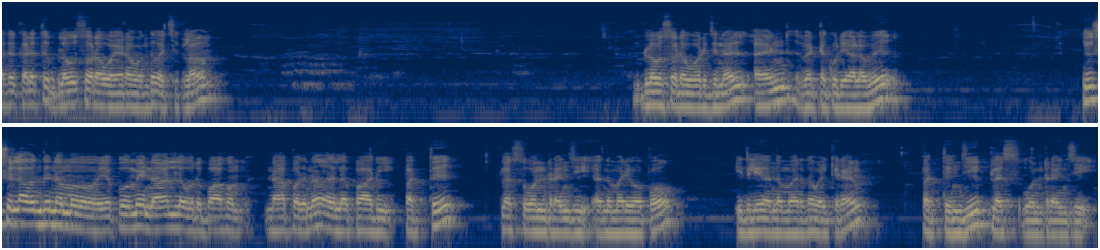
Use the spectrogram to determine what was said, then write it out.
அதுக்கடுத்து ப்ளவுஸோட உயரம் வந்து வச்சுக்கலாம். ப்ளவுஸோட ஒரிஜினல் அண்ட் வெட்டக்கூடிய அளவு. யூஸ்வலாக வந்து நம்ம எப்போவுமே நாலில் ஒரு பாகம் நாற்பதுனா அதில் பாதி பத்து ப்ளஸ் ஒன்றரை அந்த மாதிரி வைப்போம். இதுலேயும் அந்த மாதிரி தான் வைக்கிறேன். பத்து ப்ளஸ் ஒன்றரை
